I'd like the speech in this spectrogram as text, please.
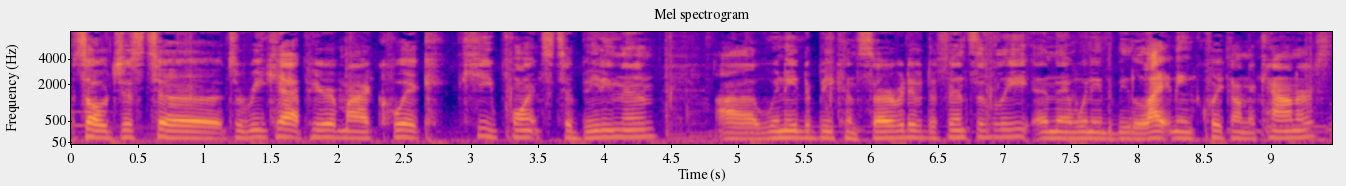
so just to to recap here, my quick key points to beating them. Uh, we need to be conservative defensively, and then we need to be lightning quick on the counters.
